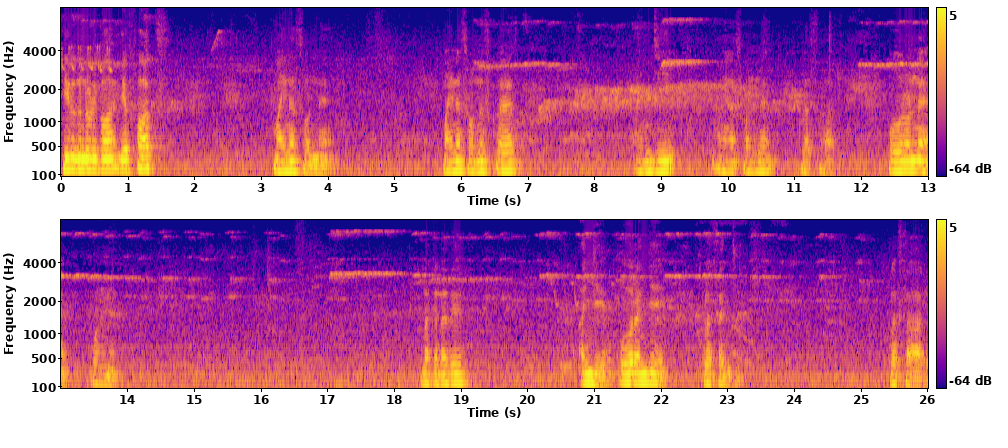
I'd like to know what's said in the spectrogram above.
தீர்வு கண்டுபிடிப்போம். எஃப்ஆக்ஸ் மைனஸ் ஒன்று மைனஸ் ஒன்று ஸ்கொயர் அஞ்சு மைனஸ் ஒன்று ப்ளஸ் ஆறு ஒரு ஒன்று ஒன்று உனக்கு என்னது? அஞ்சு ஓர் அஞ்சு ப்ளஸ் அஞ்சு. ப்ளஸ் ஆறு.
